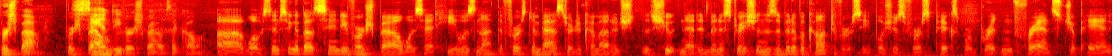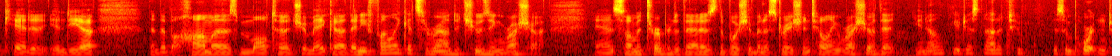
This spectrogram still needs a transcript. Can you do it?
Vershbow, Vershbow. Sandy Vershbow, as they call him. Uh, what was interesting about Sandy Vershbow was that he was not the first ambassador to come out and sh- shoot in that administration. There's a bit of a controversy. Bush's first picks were Britain, France, Japan, Canada, India, then the Bahamas, Malta, Jamaica. Then he finally gets around to choosing Russia. And some interpreted that as the Bush administration telling Russia that, you know, you're just not too, as important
